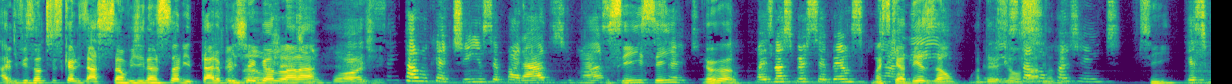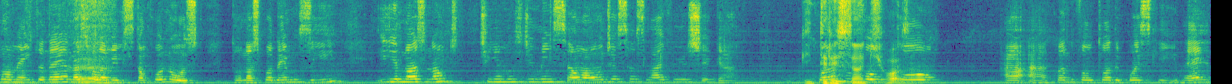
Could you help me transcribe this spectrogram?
a divisão de fiscalização, vigilância sanitária, para Falei, eles chegando não, lá gente, na. Não pode. Eles sentavam quietinhos, separados de máscara. Sim, sim. Eu- Mas nós percebemos que. mas que ali adesão, Eles adesão, estavam sim. com a gente. Sim. Esse momento, né? Nós falamos, eles estão conosco. Então nós podemos ir. E nós não tínhamos dimensão aonde essas lives iam chegar. Que interessante, quando voltou, Rosa. A, a, quando voltou depois que né,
